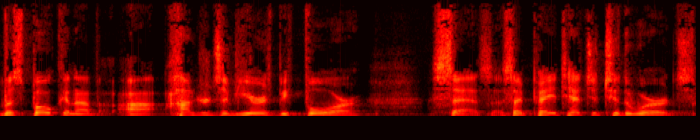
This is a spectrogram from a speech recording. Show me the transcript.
was spoken of uh, hundreds of years before says. So pay attention to the words.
